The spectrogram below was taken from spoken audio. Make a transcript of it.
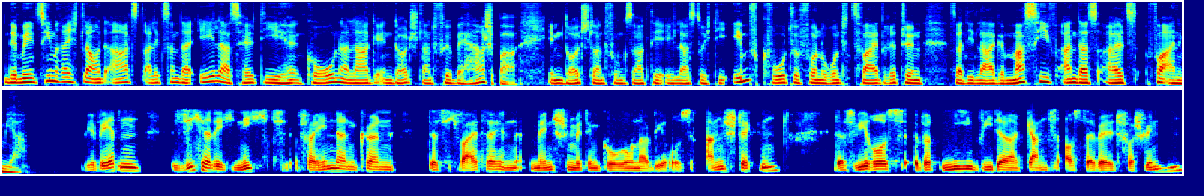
Der Medizinrechtler und Arzt Alexander Ehlers hält die Corona-Lage in Deutschland für beherrschbar. Im Deutschlandfunk sagte Ehlers, durch die Impfquote von rund zwei Dritteln sei die Lage massiv anders als vor einem Jahr. Wir werden sicherlich nicht verhindern können, dass sich weiterhin Menschen mit dem Coronavirus anstecken. Das Virus wird nie wieder ganz aus der Welt verschwinden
